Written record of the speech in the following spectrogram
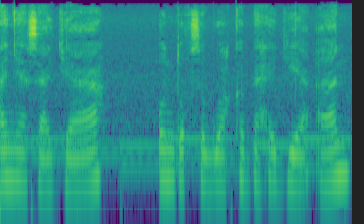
Hanya saja, untuk sebuah kebahagiaan,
